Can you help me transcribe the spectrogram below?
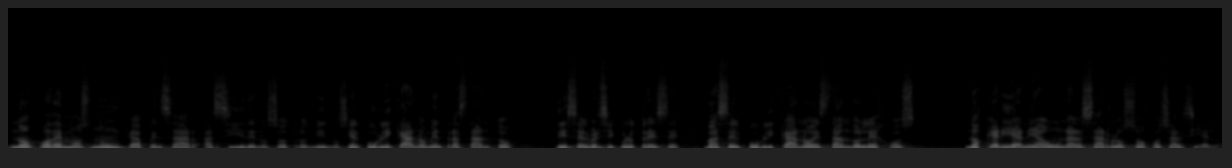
no podemos nunca pensar así de nosotros mismos. Y el publicano, mientras tanto, dice el versículo 13, mas el publicano estando lejos, no quería ni aún alzar los ojos al cielo,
